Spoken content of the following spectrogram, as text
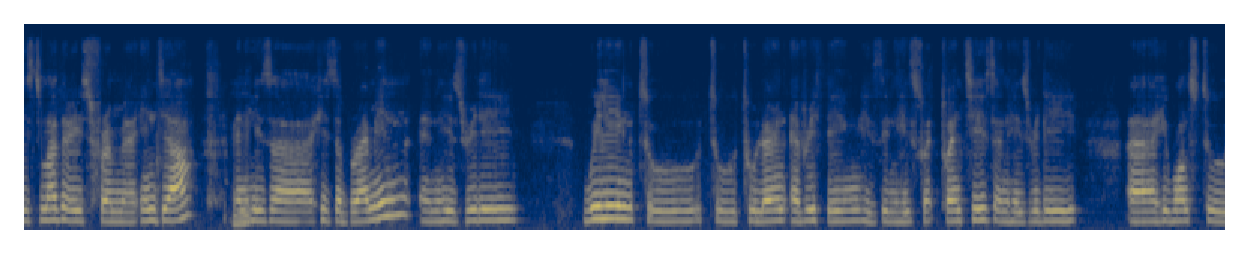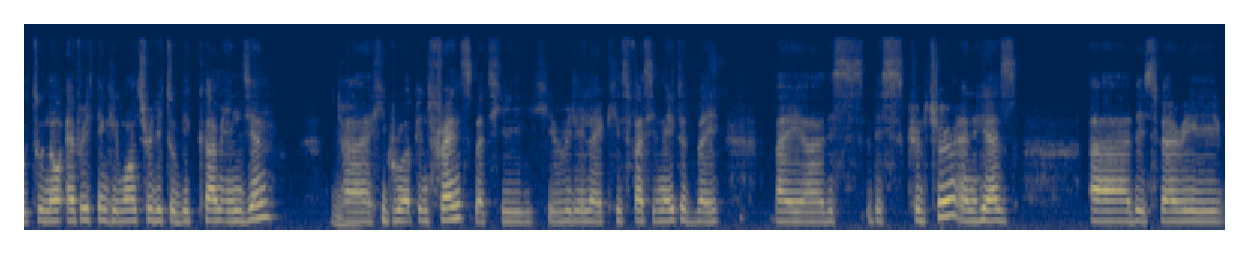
his mother is from uh, India, and he's a he's a Brahmin, and he's really willing to to to learn everything. He's in his twenties, and he's really uh, he wants to to know everything. He wants really to become Indian. Yeah. Uh, he grew up in France, but he he really like he's fascinated by by uh, this this culture, and he has uh, this very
